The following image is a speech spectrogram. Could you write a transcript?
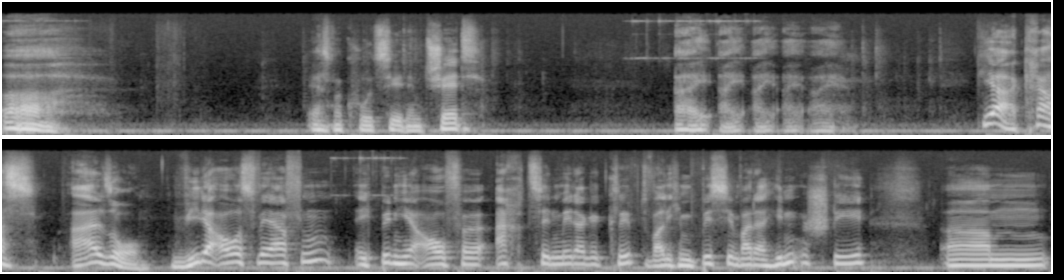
Oh. Erstmal kurz hier in dem Chat. Ei, ei, ei, ei, ei. Ja, krass. Also, wieder auswerfen. Ich bin hier auf 18 äh, Meter geklippt, weil ich ein bisschen weiter hinten stehe. Ähm,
